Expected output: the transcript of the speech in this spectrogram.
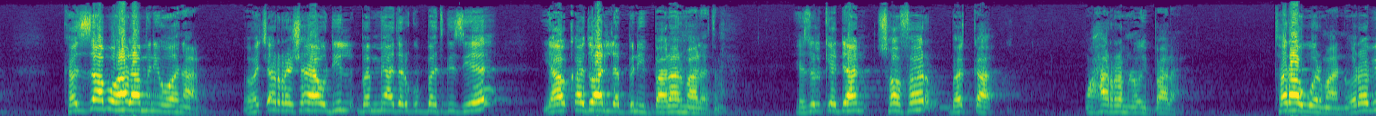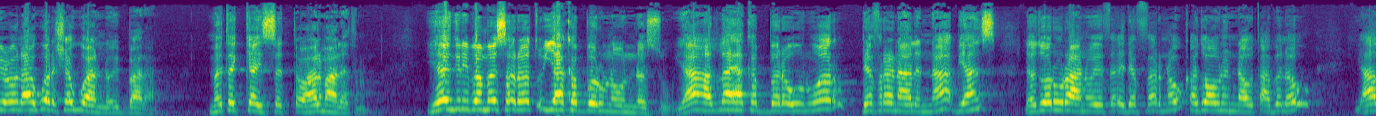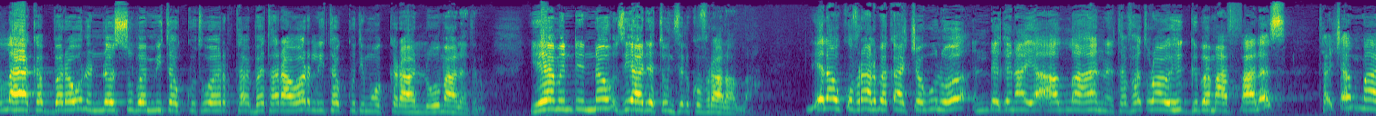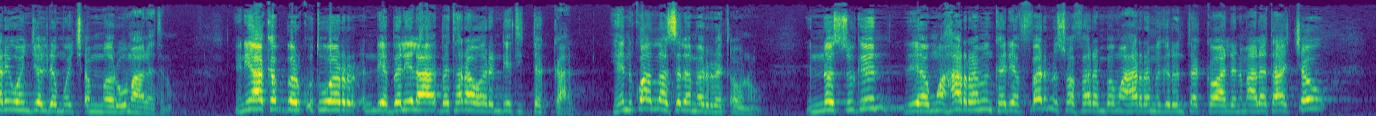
ከዛ በኋላ ምን ይሆናል? በመጨረሻ ያው ዲል በሚያደርጉበት ጊዜ ያው ቀዶ አለብን ይባላል ማለት ነው። የዙልቅዳን ሶፈር በቃ ሙሐረም ነው ይባላል። ተራወር ማለት ነው ረቢዑ ላወር ሸዋል ነው ይባላል። መተኪያ ይሰጠዋል ማለት ነው። ይህ እንግዲህ በመሰረቱ እያከበሩ ነው እነሱ። ያ አላህ ያከበረውን ወር ደፍረናልና ቢያንስ ለዶሩራ ነው የደፈር ነው ቀዷውን እናውጣ ብለው የአላህ ያከበረውን እነሱ በሚተኩት ወር በተራ ወር ሊተኩት ይሞክራሉ ማለት ነው። ይሄ ምንድን ነው ዚያደቱን ፊል ኩፍር አላላህ ሌላው ኩፍር አልበቃቸው ብሎ እንደገና የአላህን ተፈጥሯዊ ህግ በማፋለስ ተጨማሪ ወንጀል ደግሞ ጨመሩ ማለት ነው። እኔ ያከበርኩት ወር በሌላ በተራ ወር እንዴት ይተካል? ይህን እኳ አላህ ስለመረጠው ነው። እነሱ ግን የሙሐረምን ከደፈርን ሶፈርን በሙሐረም እግር እንተካዋለን ማለታቸው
